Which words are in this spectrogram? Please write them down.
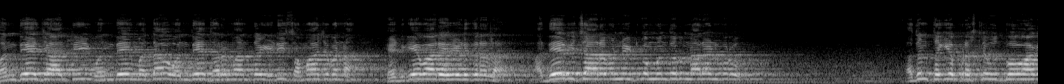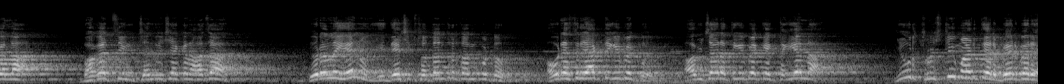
ಒಂದೇ ಜಾತಿ, ಒಂದೇ ಮತ, ಒಂದೇ ಧರ್ಮ ಅಂತ ಇಡೀ ಸಮಾಜವನ್ನು ಹೆಡ್ಗೆವಾರ ಹೇಳಿದ್ರಲ್ಲ, ಅದೇ ವಿಚಾರವನ್ನು ಇಟ್ಕೊಂಡ್ಬಂದರು ನಾರಾಯಣ ಗುರು. ಅದನ್ನು ತೆಗೆಯೋ ಪ್ರಶ್ನೆ ಉದ್ಭವ ಆಗಲ್ಲ. ಭಗತ್ ಸಿಂಗ್, ಚಂದ್ರಶೇಖರ್ ಆಜಾದ್, ಇವರೆಲ್ಲ ಏನು ಈ ದೇಶಕ್ಕೆ ಸ್ವತಂತ್ರ ತಂದುಕೊಟ್ಟವ್ರು? ಅವ್ರ ಹೆಸರು ಯಾಕೆ ತೆಗಿಬೇಕು? ಆ ವಿಚಾರ ತೆಗಿಬೇಕು, ಯಾಕೆ ತೆಗಿಯಲ್ಲ? ಇವ್ರು ಸೃಷ್ಟಿ ಮಾಡ್ತಾರೆ ಬೇರೆ ಬೇರೆ,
